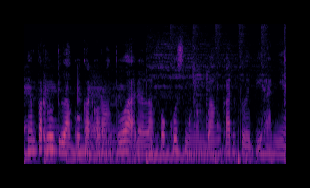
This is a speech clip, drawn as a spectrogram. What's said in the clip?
Yang perlu dilakukan orang tua adalah fokus mengembangkan kelebihannya.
